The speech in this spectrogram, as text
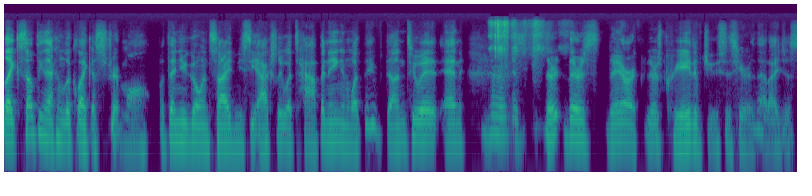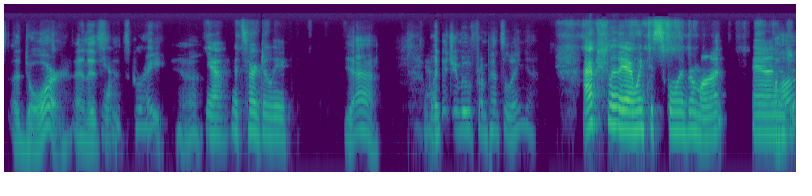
like something that can look like a strip mall but then you go inside and you see actually what's happening and what they've done to it and Mhm. there there's there are there's creative juices here that i just adore and it's Yeah. it's great yeah Yeah, it's hard to leave. yeah Yeah. when did you move from pennsylvania Actually, I went to school in Vermont and Uh-huh.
